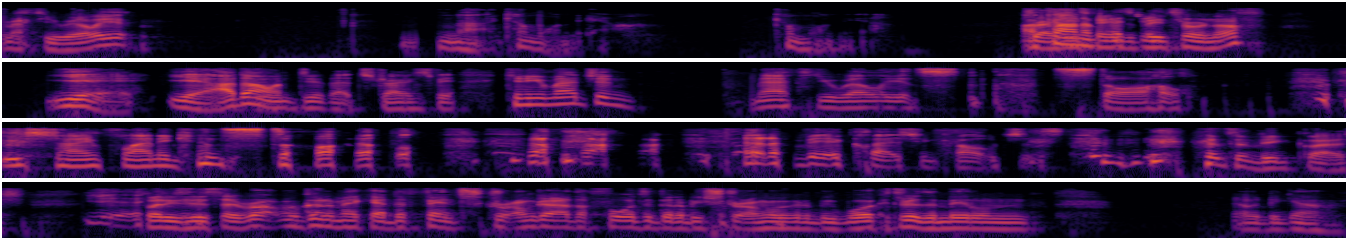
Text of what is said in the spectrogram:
Matthew Elliott. Nah, come on now. Come on now. I Dragons can't fans have imagine. been through enough. Yeah, yeah, I don't want to do that to Dragons fan. Can you imagine Matthew Elliott's style with Shane Flanagan's style? That'd be a clash of cultures. That's a big clash. Yeah. But he's just say, right, we've got to make our defence stronger. The forwards have got to be stronger. We're going to be working through the middle and only be going.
